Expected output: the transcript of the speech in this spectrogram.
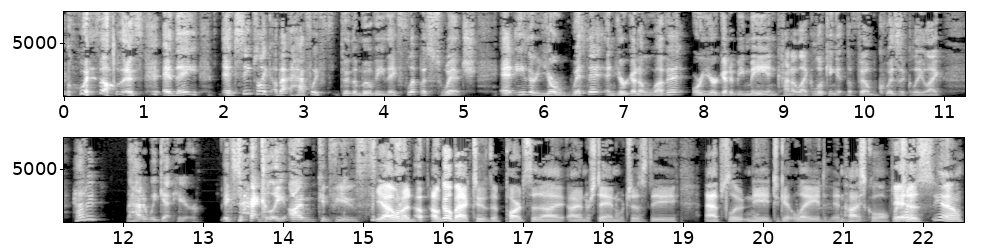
with all this? And they, it seems like about halfway through the movie, they flip a switch, and either you're with it and you're gonna love it, or you're gonna be me and kind of like looking at the film quizzically, like, how did, how did we get here? Exactly. I'm confused. Yeah, I want to. I'll go back to the parts that I, I understand, which is the absolute need to get laid in high school, which Yeah. is you know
